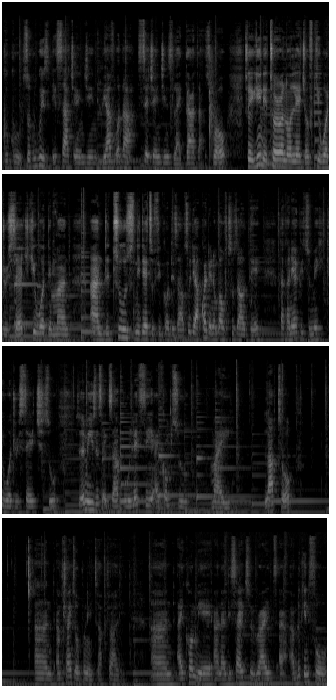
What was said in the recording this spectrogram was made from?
Google. So Google is a search engine. We have other search engines like that as well. So you need a thorough knowledge of keyword research, keyword demand, and the tools needed to figure this out. So there are quite a number of tools out there that can help you to make keyword research. So, so let me use this example. Let's say I come to my laptop and I'm trying to open it actually. And I come here and I decide to write. I, am looking for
